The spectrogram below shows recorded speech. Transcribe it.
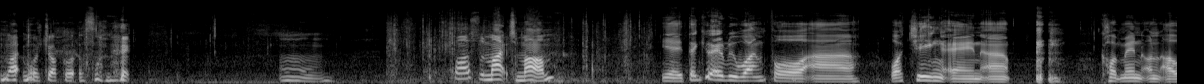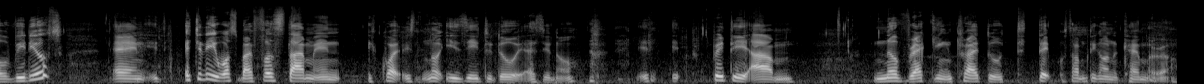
Like more chocolate or something. Mmm. Pass the mic to mum. Yeah, thank you everyone for uh, watching and uh, comment on our videos. And it, actually, it was my first time, and it's quite it's not easy to do it, as you know. it, it's pretty um, nerve wracking. Try to t- tape something on the camera.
